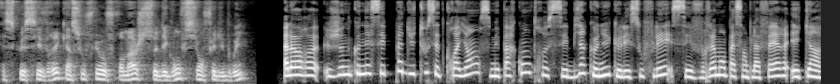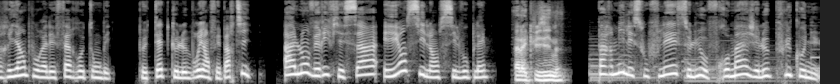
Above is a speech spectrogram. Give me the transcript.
Est-ce que c'est vrai qu'un soufflé au fromage se dégonfle si on fait du bruit? Alors, je ne connaissais pas du tout cette croyance, mais par contre, c'est bien connu que les soufflets, c'est vraiment pas simple à faire et qu'un rien pourrait les faire retomber. Peut-être que le bruit en fait partie. Allons vérifier ça et en silence, s'il vous plaît. À la cuisine. Parmi les soufflets, celui au fromage est le plus connu,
